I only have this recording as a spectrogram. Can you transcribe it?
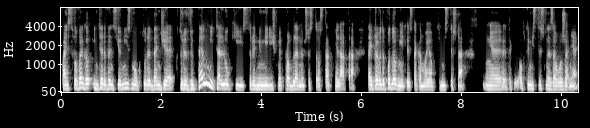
państwowego interwencjonizmu, który będzie, który wypełni te luki, z którymi mieliśmy problemy przez te ostatnie lata. Najprawdopodobniej to jest taka moja optymistyczna, e, takie optymistyczne założenie,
